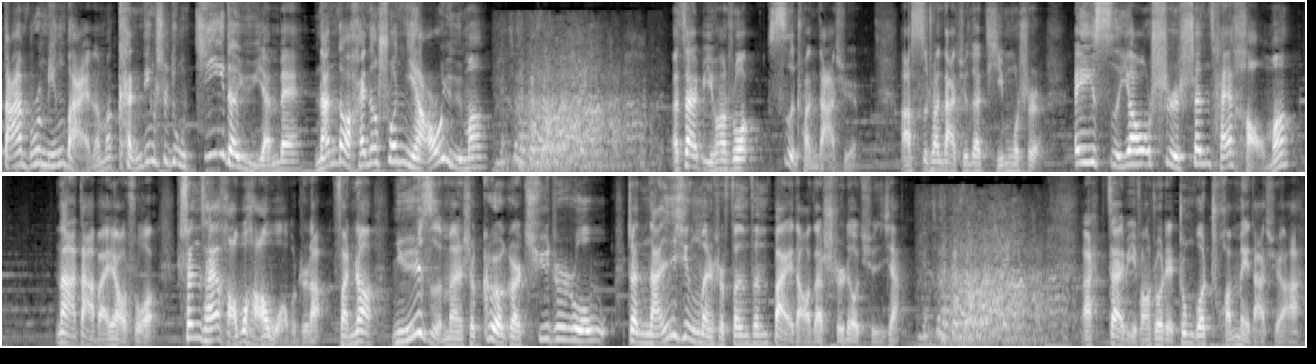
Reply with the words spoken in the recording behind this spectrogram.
答案不是明摆的吗？肯定是用鸡的语言呗，难道还能说鸟语吗？啊，再比方说四川大学啊，四川大学的题目是 A 四腰是身材好吗？那大白要说身材好不好我不知道，反正女子们是个个趋之若鹜，这男性们是纷纷拜倒在石榴裙下。哎，再比方说这中国传媒大学啊，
